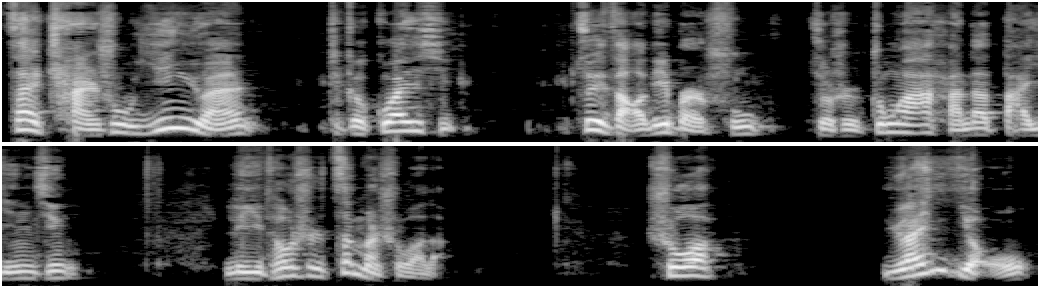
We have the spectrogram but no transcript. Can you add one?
在阐述因缘这个关系，最早的一本书就是中阿含的《大阴经》，里头是这么说的：说原有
